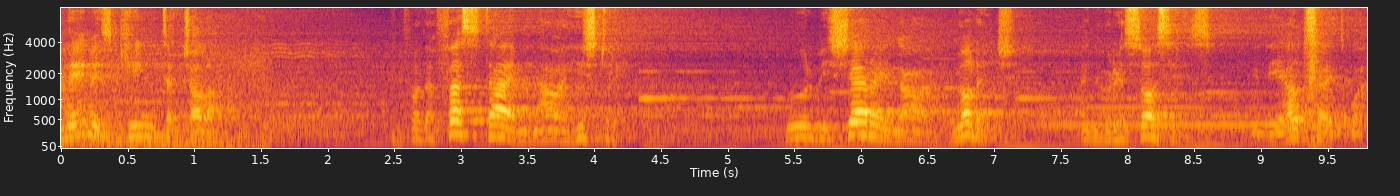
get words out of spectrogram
name is King T'Challa. And for the first time in our history, we will be sharing our knowledge and resources with the outside world.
